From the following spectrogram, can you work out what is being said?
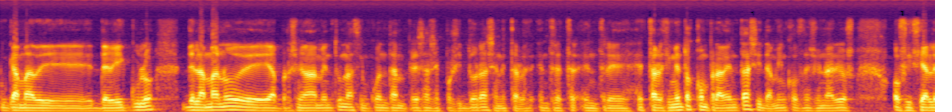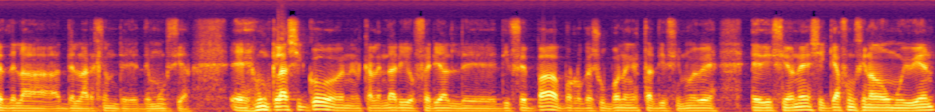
gama de, vehículos de la mano de aproximadamente unas 50 empresas expositoras en entre, entre, establecimientos compraventas y también concesionarios oficiales de la, de la región de, Murcia. Es un clásico en el calendario ferial de DIFEPA, por lo que suponen estas 19 ediciones y que ha funcionado muy bien,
